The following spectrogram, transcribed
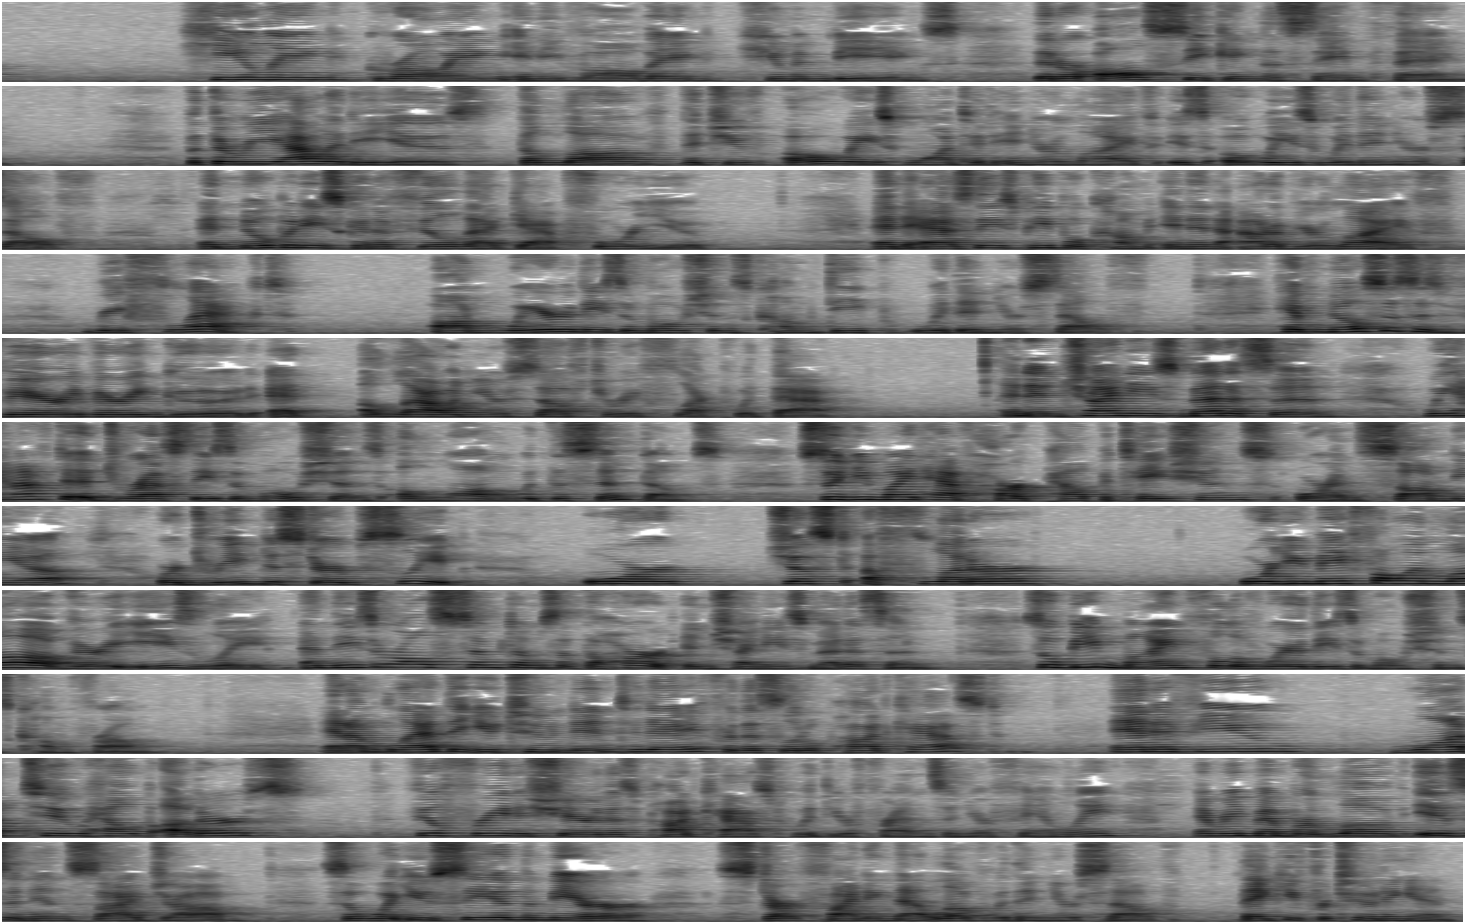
healing, growing, and evolving human beings that are all seeking the same thing. But the reality is, the love that you've always wanted in your life is always within yourself. And nobody's going to fill that gap for you. And as these people come in and out of your life, reflect on where these emotions come deep within yourself. Hypnosis is very, very good at allowing yourself to reflect with that. And in Chinese medicine, we have to address these emotions along with the symptoms. So you might have heart palpitations or insomnia or dream disturbed sleep or just a flutter or you may fall in love very easily. And these are all symptoms of the heart in Chinese medicine. So be mindful of where these emotions come from. And I'm glad that you tuned in today for this little podcast. And if you want to help others, feel free to share this podcast with your friends and your family. And remember, love is an inside job. So, what you see in the mirror, start finding that love within yourself. Thank you for tuning in.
